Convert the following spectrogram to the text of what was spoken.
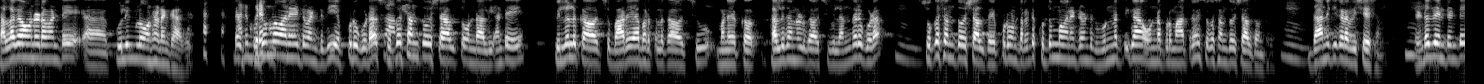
చల్లగా ఉండడం అంటే కూలింగ్లో ఉండడం కాదు. కుటుంబం అనేటువంటిది ఎప్పుడు కూడా సుఖ సంతోషాలతో ఉండాలి. అంటే పిల్లలు కావచ్చు భార్యాభర్తలు కావచ్చు మన యొక్క తల్లిదండ్రులు కావచ్చు వీళ్ళందరూ కూడా సుఖ సంతోషాలతో ఎప్పుడు ఉంటారంటే కుటుంబం అనేటువంటిది ఉన్నతిగా ఉన్నప్పుడు మాత్రమే సుఖ సంతోషాలతో ఉంటారు. దానికి ఇక్కడ విశేషం. రెండోది ఏంటంటే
